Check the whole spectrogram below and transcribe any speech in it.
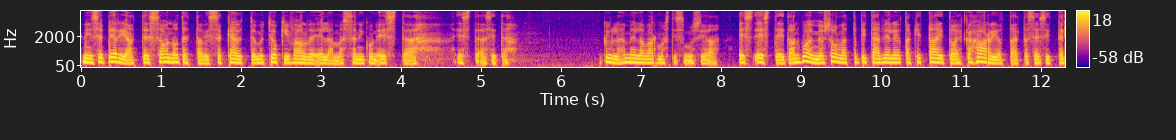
niin se periaatteessa on otettavissa käyttöön, mutta jokin valveelämässä niin estää, estää sitä. Kyllähän meillä varmasti semmoisia esteitä on. Voi myös olla, että pitää vielä jotakin taitoa ehkä harjoittaa, että se sitten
